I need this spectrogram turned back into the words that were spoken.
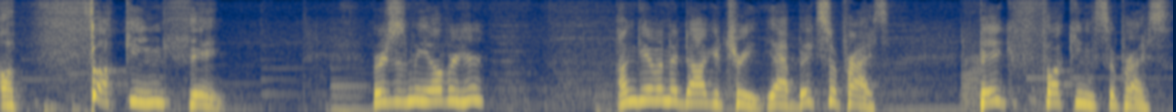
a fucking thing. Versus me over here. I'm giving a dog a treat. Yeah, big surprise. Big fucking surprise.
